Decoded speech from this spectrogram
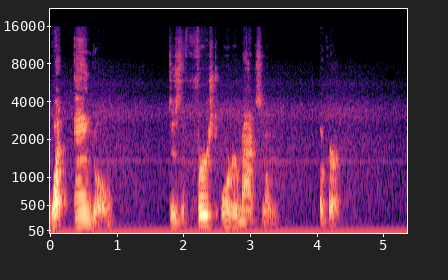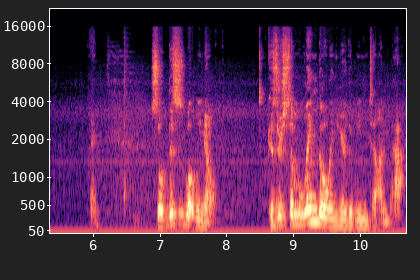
What angle does the first order maximum occur? Okay. So this is what we know. Because there's some lingo in here that we need to unpack.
